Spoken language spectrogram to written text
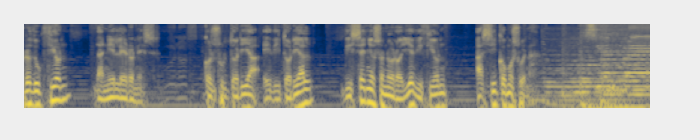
Producción, Daniel Lerones. Consultoría editorial, diseño sonoro y edición, así como suena. Siempre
